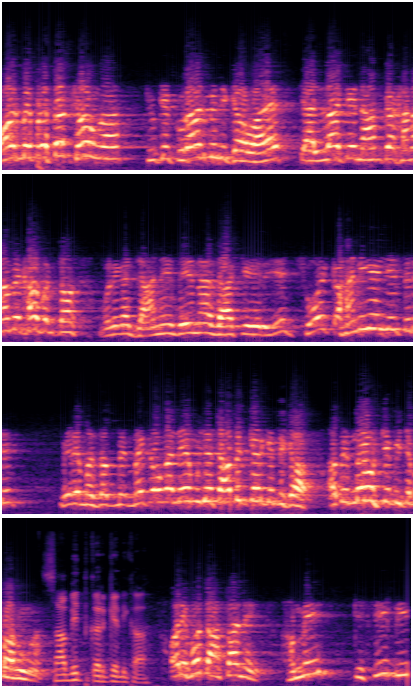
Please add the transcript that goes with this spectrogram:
और मैं प्रसाद खाऊँगा, क्योंकि कुरान में लिखा हुआ है कि अल्लाह के नाम का खाना मैं खा सकता हूँ। बोलेगा, जाने देना जाकिर, ये छोड़ कहानी है, ये सिर्फ़। मेरे मज़हब में मैं कहूँगा नहीं मुझे साबित करके दिखा। अभी मैं उसके पीछे भागूँगा। साबित करके दिखा। और ये बहुत आसान है। हमें किसी भी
